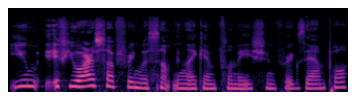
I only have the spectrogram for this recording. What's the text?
you if you are suffering with something like inflammation, for example,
